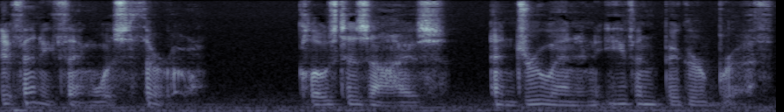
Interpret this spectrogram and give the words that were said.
if anything, was thorough, closed his eyes and drew in an even bigger breath.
